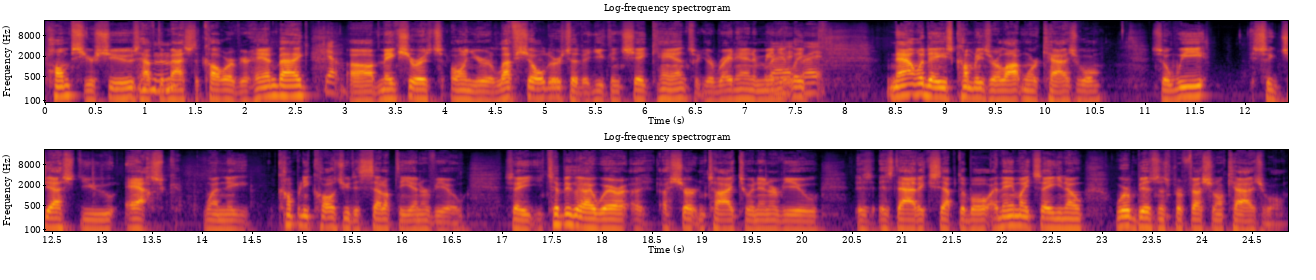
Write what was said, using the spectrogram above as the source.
pumps, your shoes have to match the color of your handbag. Mm-hmm. Yep. Uh, make sure it's on your left shoulder so that you can shake hands with your right hand immediately. Right, right. Nowadays, companies are a lot more casual. So we suggest you ask when the company calls you to set up the interview. Say, typically I wear a, a shirt and tie to an interview. Is, is that acceptable? And they might say, you know, we're business professional casual.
